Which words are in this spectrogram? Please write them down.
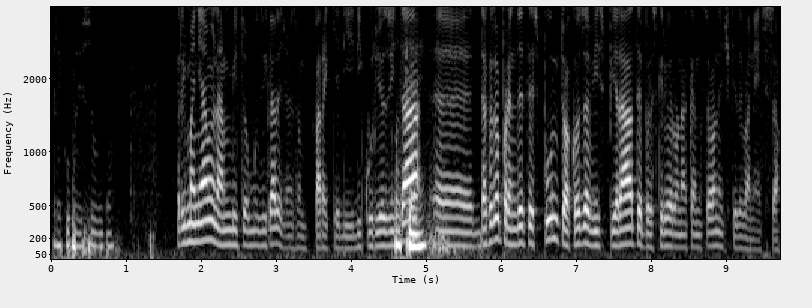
recuperi subito. Rimaniamo in ambito musicale, ce ne sono parecchie di, di curiosità. Ok. Eh, da cosa prendete spunto? A cosa vi ispirate per scrivere una canzone? Ci chiede Vanessa.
